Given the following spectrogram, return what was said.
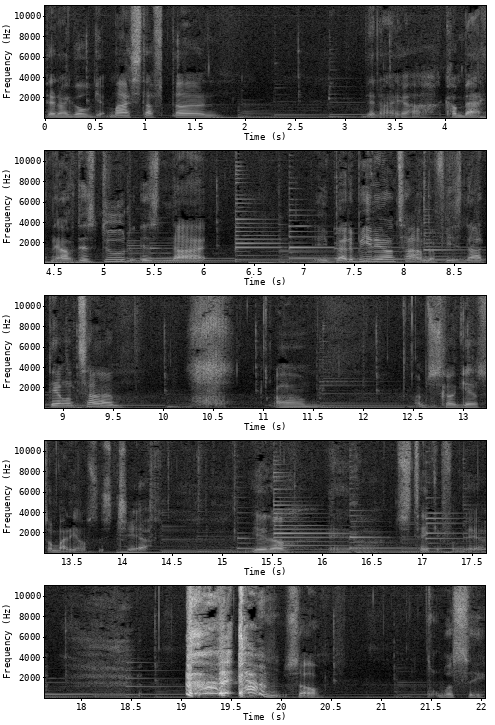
Then I go get my stuff done. Then I uh, come back. Now, if this dude is not, he better be there on time. If he's not there on time, um, I'm just gonna get somebody else's chair, you know and uh, just take it from there. so we'll see.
